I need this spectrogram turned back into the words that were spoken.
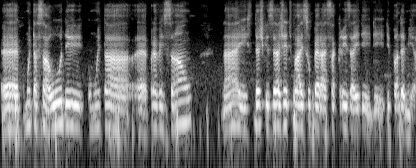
é, com muita saúde, com muita é, prevenção, né? E se Deus quiser, a gente vai superar essa crise aí de, de, de pandemia.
